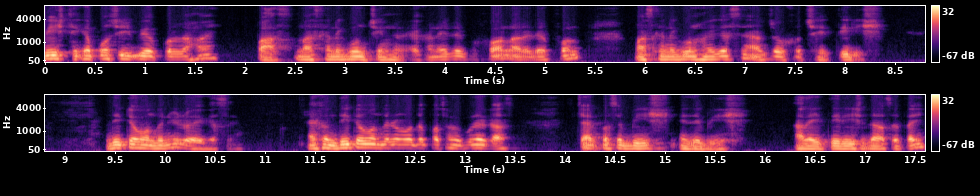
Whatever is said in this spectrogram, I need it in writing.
বিশ থেকে পঁচিশ বিয়োগ করলে হয় পাঁচ, মাঝখানে গুণ চিহ্ন। এখানে এটার ফল আর এটার ফল মাঝখানে গুণ হয়ে গেছে আর যোগ হচ্ছে তিরিশ। দ্বিতীয় বন্ধনী রয়ে গেছে। এখন দ্বিতীয় বন্ধনীর মধ্যে প্রথমে গুণের কাজ, চার পাশে বিশ, এই যে বিশ, আর এই তিরিশ যা আছে তাই।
